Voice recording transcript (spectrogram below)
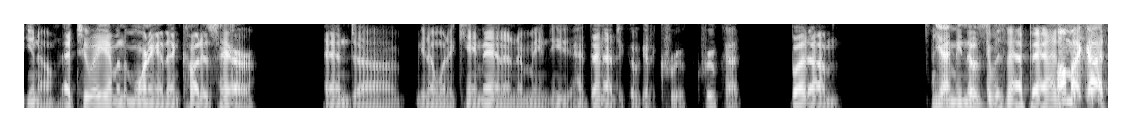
you know at two a.m. in the morning and then cut his hair, and uh, you know when it came in, and I mean he had, then had to go get a crew crew cut, but um, yeah, I mean those It was that bad. Oh my god!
